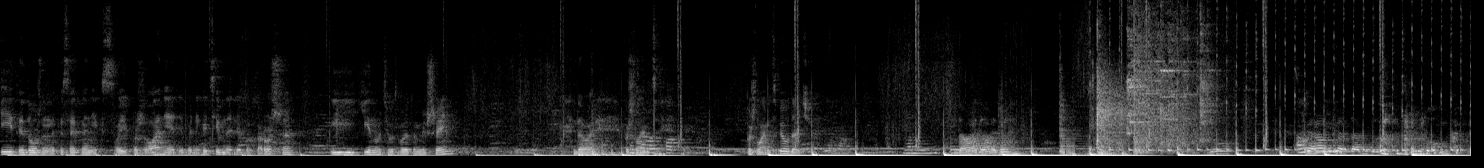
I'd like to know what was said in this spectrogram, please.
И ты должен написать на них свои пожелания, либо негативные, либо хорошие, и кинуть вот в эту мишень. Давай, пожелаем тебе. Пожелаем тебе удачи. Давай, давай, давай. Я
